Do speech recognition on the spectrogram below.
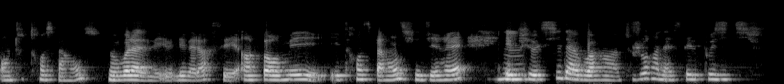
en toute transparence. Donc voilà, les, valeurs, c'est informer et, transparence, je dirais. Et mm. puis aussi d'avoir toujours un aspect positif.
